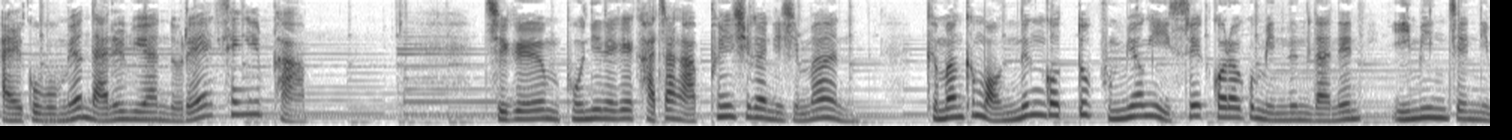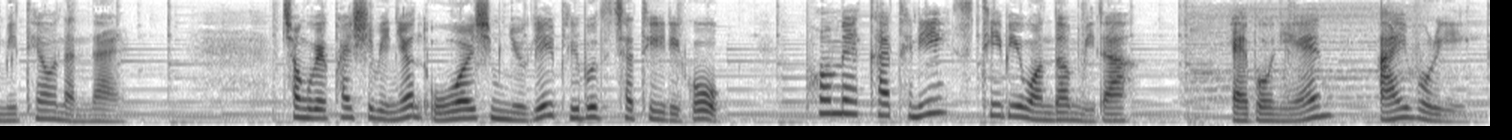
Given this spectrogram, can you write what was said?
알고 보면 나를 위한 노래 생일팝. 지금 본인에게 가장 아픈 시간이지만 그만큼 얻는 것도 분명히 있을 거라고 믿는다는 이민재 님이 태어난 날. 1982년 5월 16일 빌보드 차트 1위 곡, 폴 맥카트니 스티비 원더입니다. Ebony and Ivory.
